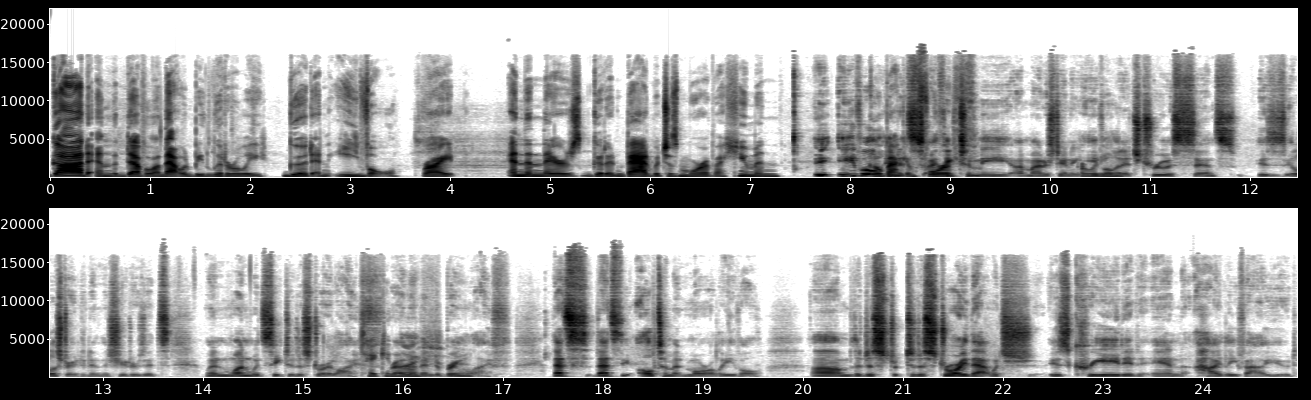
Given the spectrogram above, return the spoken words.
God and the devil, and that would be literally good and evil, right? And then there's good and bad, which is more of a human. E- evil, go back and its, I think to me, uh, my understanding, evil in its truest sense is illustrated in the shooters. It's when one would seek to destroy life Taking rather life, than to bring life. That's that's the ultimate moral evil. Um, the dest- to destroy that which is created and highly valued,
